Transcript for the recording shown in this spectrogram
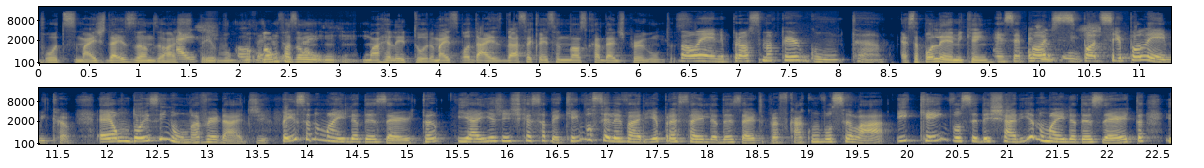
putz, mais de 10 anos, eu acho. Faz, Tem- vamos fazer um- um- uma releitura. Mas, ô Dai, dá sequência no nosso caderno de perguntas. Bauene, próxima pergunta. Essa é polêmica, hein? Essa é- pode, pode ser polêmica. É um dois em um, na verdade. Pensa numa ilha deserta e aí a gente quer saber quem você levaria pra essa ilha deserta pra ficar com você lá e quem você deixaria numa ilha deserta e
